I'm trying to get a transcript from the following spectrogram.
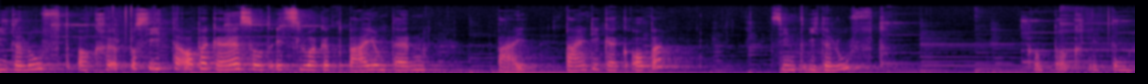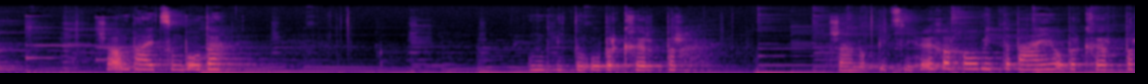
in der Luft an die Körperseite runtergeben. So, jetzt schauen die Beine und die Arme beide gegen oben, sind in der Luft. Kontakt mit dem Schambein zum Boden und mit dem Oberkörper. Du auch noch ein bisschen höher kommen mit den Beinen, Oberkörper.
